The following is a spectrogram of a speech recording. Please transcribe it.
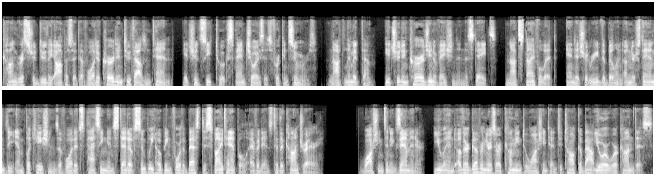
Congress should do the opposite of what occurred in 2010, it should seek to expand choices for consumers, not limit them, it should encourage innovation in the states, not stifle it and it should read the bill and understand the implications of what it's passing instead of simply hoping for the best despite ample evidence to the contrary. Washington Examiner, you and other governors are coming to Washington to talk about your work on this.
